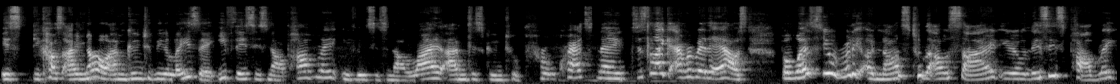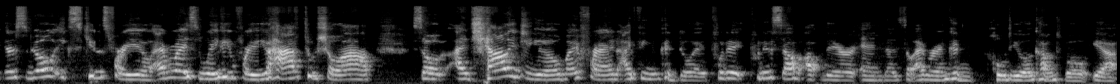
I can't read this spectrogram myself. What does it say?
is because I know I'm going to be lazy. If this is not public, if this is not live, I'm just going to procrastinate, just like everybody else. But once you really announce to the outside, you know, this is public, there's no excuse for you. Everybody's waiting for you. You have to show up. So I challenge you, my friend. I think you can do it. Put it, put yourself out there, and uh, so everyone can hold you accountable. Yeah.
